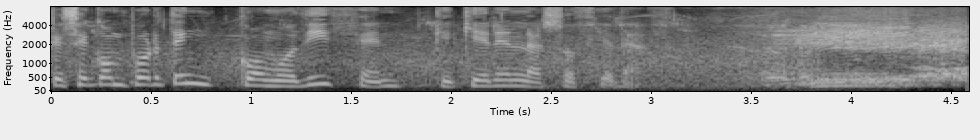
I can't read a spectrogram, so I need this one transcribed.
que se comporten como dicen que quieren la sociedad. Vive.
